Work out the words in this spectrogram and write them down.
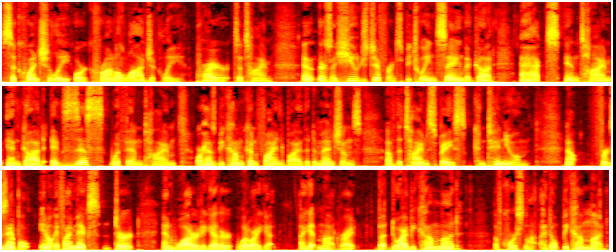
sequentially or chronologically prior to time. And there's a huge difference between saying that God acts in time and God exists within time or has become confined by the dimensions of the time space continuum. Now, for example, you know, if I mix dirt and water together, what do I get? I get mud, right? But do I become mud? Of course not. I don't become mud.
